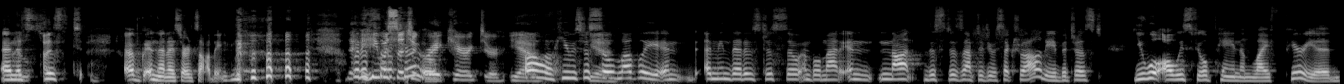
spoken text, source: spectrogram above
And it's just, I, and then I started sobbing. but he was so such true. a great character. Yeah. Oh, he was just yeah. so lovely. And I mean, that is just so emblematic. And not, this doesn't have to do with sexuality, but just you will always feel pain in life, period.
